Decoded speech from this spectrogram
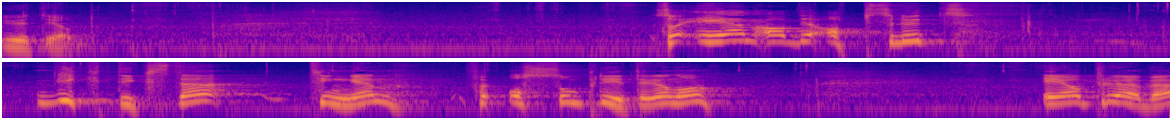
ut i jobb. Så en av de absolutt viktigste tingen for oss som politikere nå, er å prøve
